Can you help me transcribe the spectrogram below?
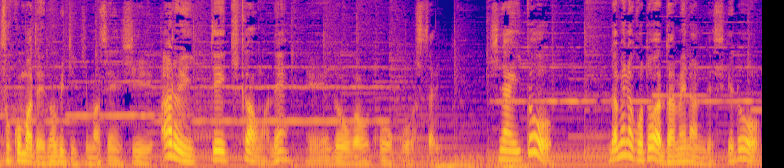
そこまで伸びてきませんしある一定期間はね、え動画を投稿したりしないとダメなことはダメなんですけど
